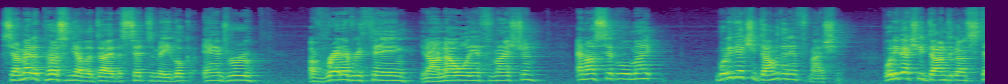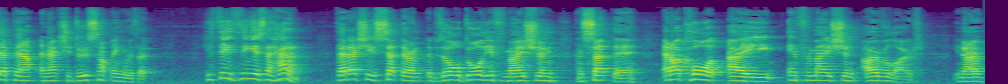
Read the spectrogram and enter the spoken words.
So I met a person the other day that said to me, "Look, Andrew, I've read everything. You know, I know all the information." And I said, "Well, mate, what have you actually done with that information? What have you actually done to go and step out and actually do something with it?" The thing is, they hadn't. They'd actually sat there and absorbed all the information and sat there. And I call it a information overload. You know,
